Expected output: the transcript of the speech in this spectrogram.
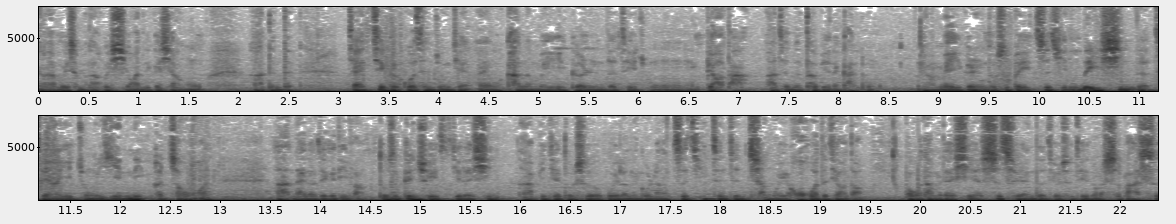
啊？为什么他会喜欢这个项目啊？等等。在这个过程中间，哎，我看了每一个人的这种表达啊，真的特别的感动啊！每一个人都是被自己内心的这样一种引领和召唤啊，来到这个地方，都是跟随自己的心啊，并且都是为了能够让自己真正成为活的教导。包括他们在写四次元的，就是这种十八式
